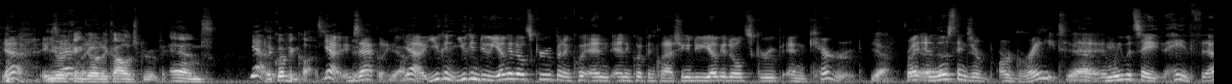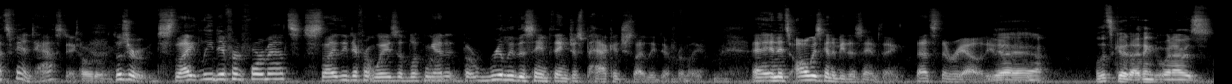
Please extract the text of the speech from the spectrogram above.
Yeah, You can go to college group and Yeah. equipping class. Yeah, exactly. Yeah. you can you can do young adults group and equi- and, and equipping class. You can do young adults group and care group, Yeah. right? Yeah. And those things are are great. Yeah. And we would say, hey, that's fantastic. Totally. Those are slightly different formats, slightly different ways of looking at it, but really the same thing, just packaged slightly differently. And, and it's always going to be the same thing. That's the reality. of Yeah, it. yeah, yeah. Well, that's good. I think when I was,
